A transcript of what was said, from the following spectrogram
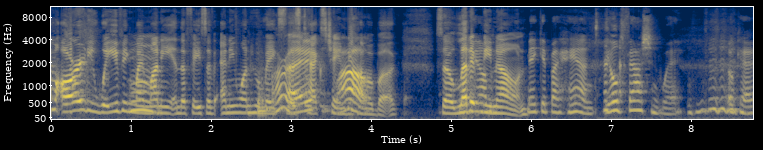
am already waving my money in the face of anyone who makes Mm. Right. this text chain Wow. become a book. So let it be I'll known. Make it by hand, the old-fashioned way. Okay.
